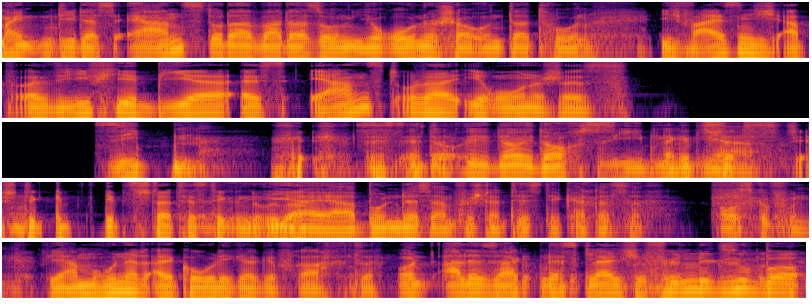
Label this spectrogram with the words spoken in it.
Meinten die das ernst oder war da so ein ironischer Unterton? ich weiß nicht, ab äh, wie viel Bier es ernst oder ironisch ist. Sieben. Doch, doch, doch, sieben. da gibt's, ja. Stati- gibt, gibt's Statistiken drüber. Ja, ja, Bundesamt für Statistik hat das rausgefunden. Wir haben 100 Alkoholiker gefragt. Und alle sagten das Gleiche. Finde ich super.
